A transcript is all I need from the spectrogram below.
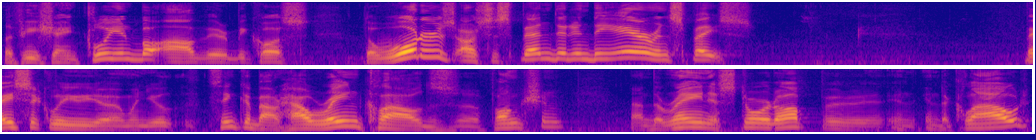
Because the waters are suspended in the air and space. Basically, uh, when you think about how rain clouds uh, function, and the rain is stored up uh, in, in the cloud,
